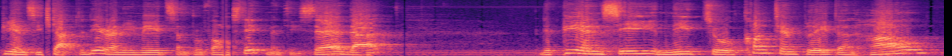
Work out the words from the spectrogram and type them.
PNC chapter there and he made some profound statements. He said that the PNC need to contemplate on how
